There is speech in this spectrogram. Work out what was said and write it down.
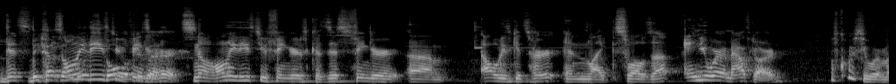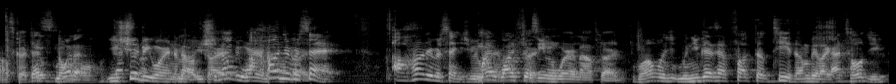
This Because only these two fingers. hurts. No, only these two fingers because this finger um, always gets hurt and like swells up. and you wear a mouth guard. Of course, you wear a mouth guard. That's What- normal. you that's should be wearing a no, mouth you should not be wearing a mouth guard. 100%. Hundred percent, you should be My wearing a wife guard. doesn't even wear a mouth guard. Well, when you, when you guys have fucked up teeth, I'm gonna be like, I told you.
